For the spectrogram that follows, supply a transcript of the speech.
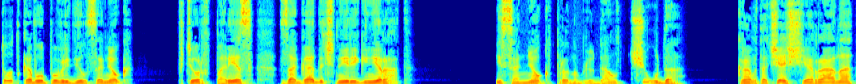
Тот, кого повредил Санек, втер в порез загадочный регенерат. И Санек пронаблюдал чудо. Кровоточащая рана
